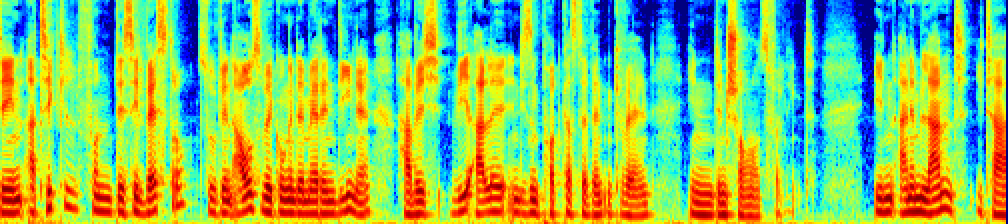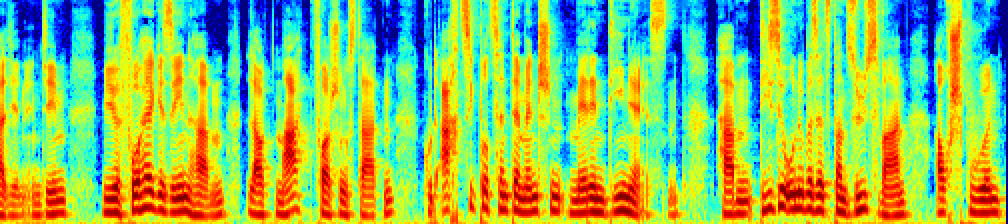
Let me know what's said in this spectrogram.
Den Artikel von De Silvestro zu den Auswirkungen der Merendine habe ich, wie alle in diesem Podcast erwähnten Quellen, in den Shownotes verlinkt. In einem Land, Italien, in dem, wie wir vorher gesehen haben, laut Marktforschungsdaten gut 80 Prozent der Menschen Merendine essen, haben diese unübersetzbaren Süßwaren auch Spuren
